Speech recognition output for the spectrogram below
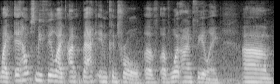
like it helps me feel like I'm back in control of of what I'm feeling. Um,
